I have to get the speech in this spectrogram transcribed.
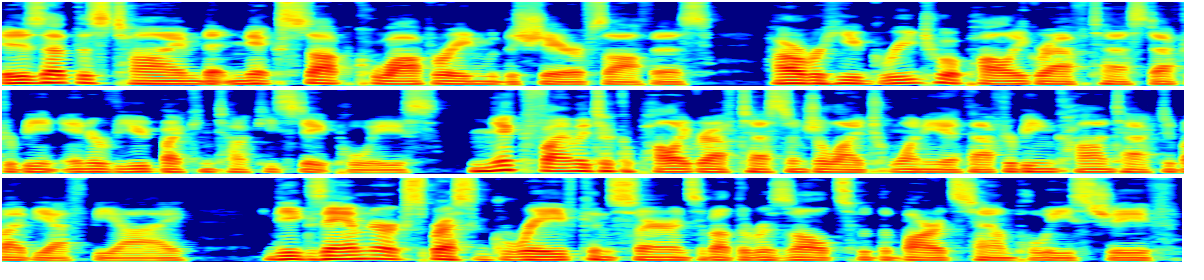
It is at this time that Nick stopped cooperating with the sheriff's office However, he agreed to a polygraph test after being interviewed by Kentucky State Police. Nick finally took a polygraph test on July 20th after being contacted by the FBI. The examiner expressed grave concerns about the results with the Bardstown police chief.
